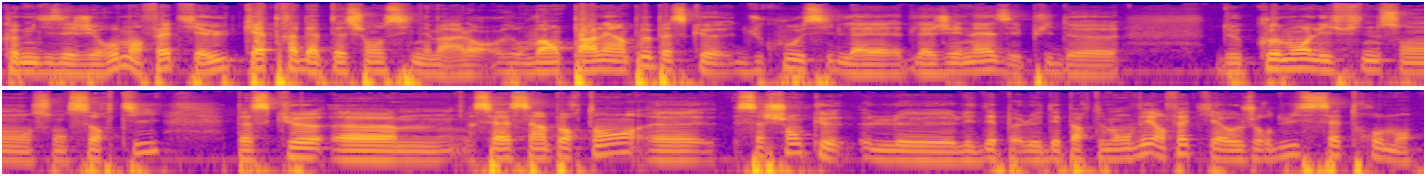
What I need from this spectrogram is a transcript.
comme disait Jérôme, en fait, il y a eu quatre adaptations au cinéma. Alors, on va en parler un peu parce que du coup aussi de la genèse et puis de, de comment les films sont, sortis, parce que euh, c'est assez important, euh, sachant que le, le département V, en fait, il y a aujourd'hui 7 romans.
